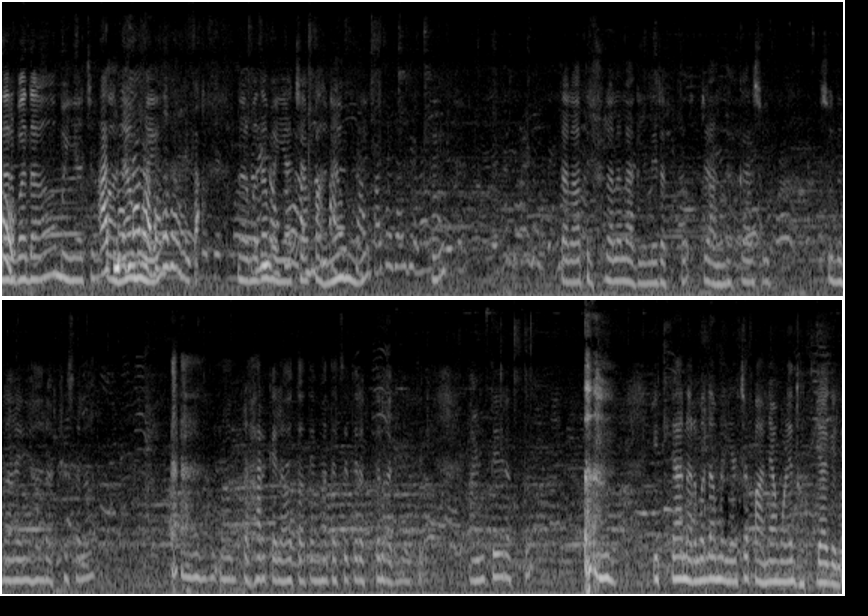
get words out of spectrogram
नर्मदा मैयाच्या पाण्यामुळे नर्मदा मैयाच्या पाण्यामुळे ते त्याला त्रिशूलाला लागलेले रक्त जे अंधकार सु सुदनाने ह्या राक्षसाला प्रहार केला होता तेव्हा त्याचे ते रक्त लागले होते. आणि ते रक्त इथल्या नर्मदा मैयाच्या पाण्यामुळे धुतल्या गेले.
